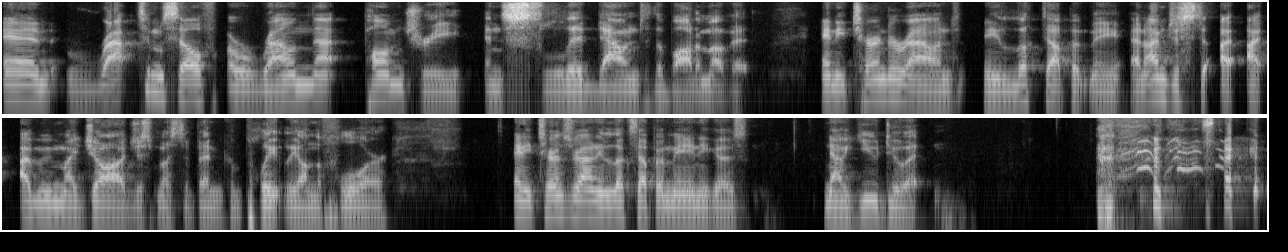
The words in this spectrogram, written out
and wrapped himself around that palm tree and slid down to the bottom of it. And he turned around and he looked up at me, and I'm just, I, I, I mean, my jaw just must have been completely on the floor. And he turns around, and he looks up at me, and he goes, "Now you do it." like,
